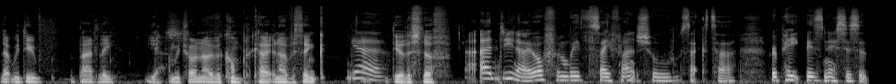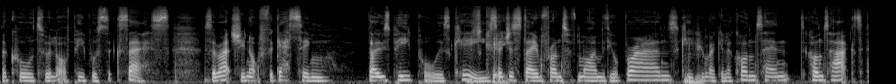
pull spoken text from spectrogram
that we do badly, Yes. and we try and overcomplicate and overthink Yeah. the other stuff. And you know, often with say financial sector, repeat business is at the core to a lot of people's success. So actually, not forgetting those people is key. Is So just stay in front of mind with your brands, keeping Mhm. regular content contact.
